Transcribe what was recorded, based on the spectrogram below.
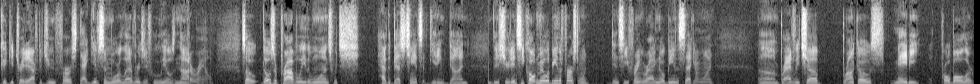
could get traded after June 1st. That gives him more leverage if Julio's not around. So those are probably the ones which have the best chance of getting done this year. Didn't see Kolton Miller being the first one. Didn't see Frank Ragnow being the second one. Um, Bradley Chubb, Broncos, maybe. Pro Bowler,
